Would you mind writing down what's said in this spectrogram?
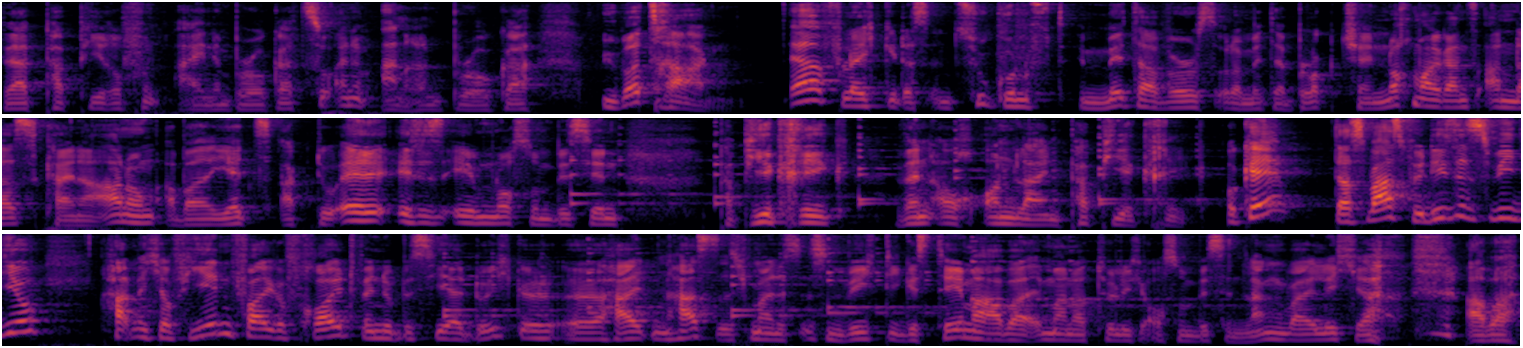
Wertpapiere von einem Broker zu einem anderen Broker übertragen. Ja, vielleicht geht das in Zukunft im Metaverse oder mit der Blockchain nochmal ganz anders, keine Ahnung, aber jetzt aktuell ist es eben noch so ein bisschen Papierkrieg, wenn auch online Papierkrieg. Okay? Das war's für dieses Video. Hat mich auf jeden Fall gefreut, wenn du bis hier durchgehalten hast. Ich meine, es ist ein wichtiges Thema, aber immer natürlich auch so ein bisschen langweilig, ja. Aber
